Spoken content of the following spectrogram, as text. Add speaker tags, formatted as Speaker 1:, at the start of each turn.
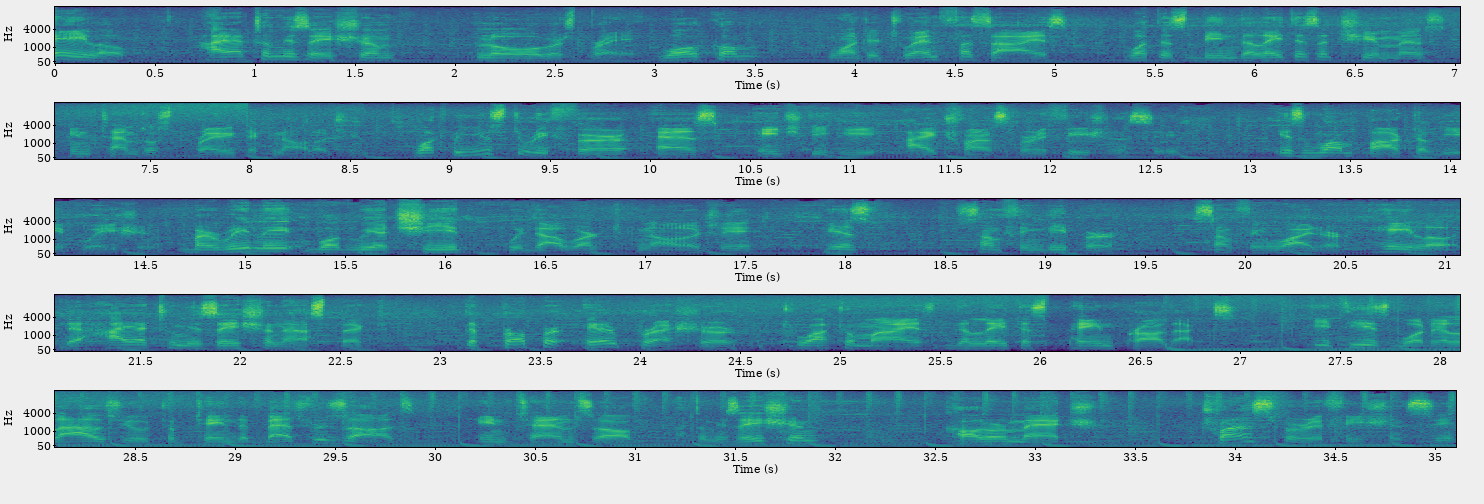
Speaker 1: Halo, high atomization, low overspray. Walcom wanted to emphasize what has been the latest achievements in terms of spray technology. What we used to refer as HTE, high transfer efficiency, is one part of the equation. But really what we achieved with our technology is something deeper, something wider. Halo, the high atomization aspect, the proper air pressure to atomize the latest paint products. It is what allows you to obtain the best results in terms of atomization, color match, transfer efficiency,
